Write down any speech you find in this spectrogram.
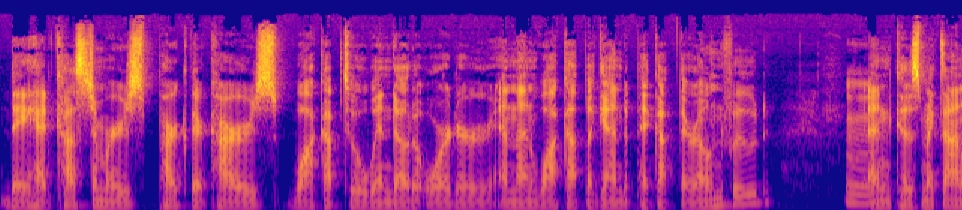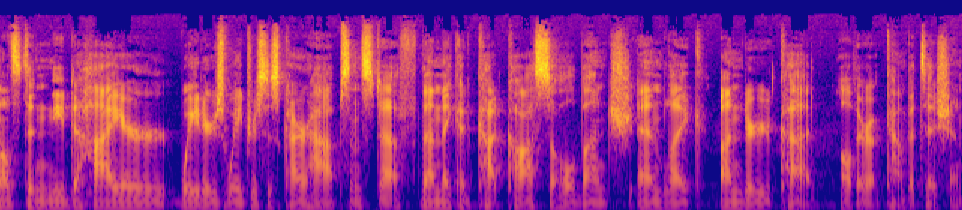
they had customers park their cars, walk up to a window to order, and then walk up again to pick up their own food. Hmm. And because McDonald's didn't need to hire waiters, waitresses, car hops, and stuff, then they could cut costs a whole bunch and like undercut all their competition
